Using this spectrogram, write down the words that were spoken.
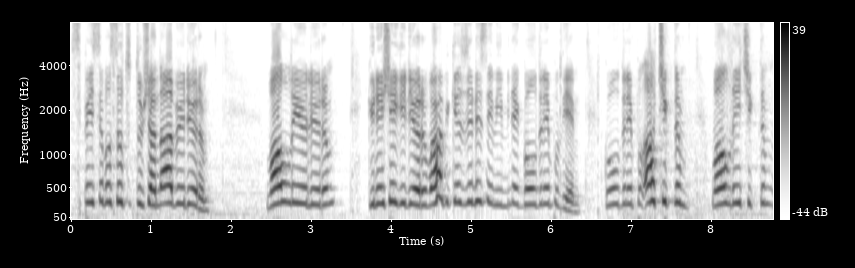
Space'e basılı tuttum şu anda. Abi ölüyorum. Vallahi ölüyorum. Güneşe gidiyorum. Abi gözünü seveyim. Bir de Golden Apple diyeyim. Golden Apple. Ah çıktım. Vallahi çıktım.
